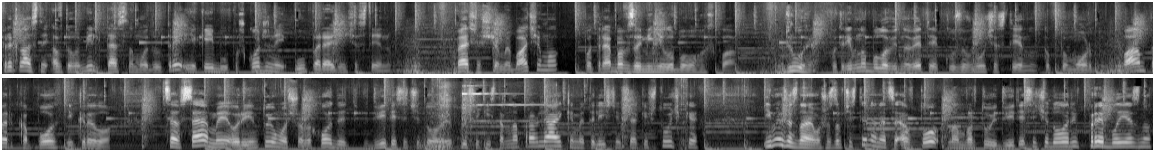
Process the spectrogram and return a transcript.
Прекрасний автомобіль Tesla Model 3, який був пошкоджений у передню частину. Перше, що ми бачимо, потреба в заміні лобового скла. Друге, потрібно було відновити кузовну частину, тобто морду, бампер, капот і крило. Це все ми орієнтуємо, що виходить в 2000 доларів, плюс якісь там направляйки, металічні всякі штучки. І ми вже знаємо, що запчастини на це авто нам вартують 2000 доларів приблизно,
